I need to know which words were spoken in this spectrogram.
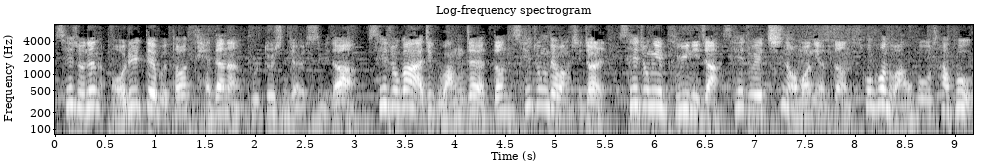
세조는 어릴 때부터 대단한 불도신자였습니다. 세조가 아직 왕자였던 세종대왕 시절 세종의 부인이자 세조의 친어머니였던 소헌왕후 사후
